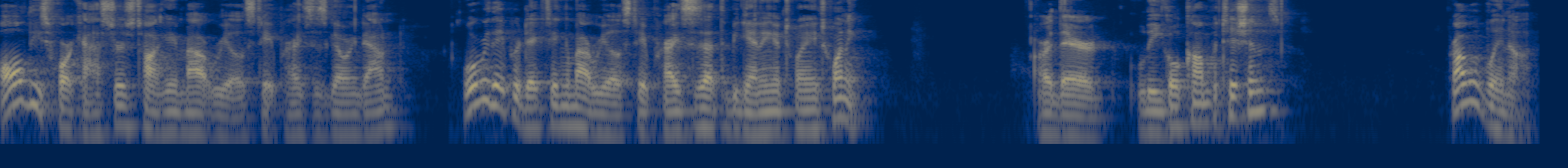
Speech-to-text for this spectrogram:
All these forecasters talking about real estate prices going down. What were they predicting about real estate prices at the beginning of 2020? Are there legal competitions? Probably not,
